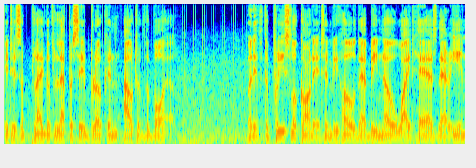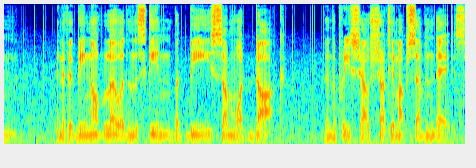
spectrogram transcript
It is a plague of leprosy broken out of the boil. But if the priest look on it, and behold, there be no white hairs therein, and if it be not lower than the skin, but be somewhat dark, then the priest shall shut him up seven days.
